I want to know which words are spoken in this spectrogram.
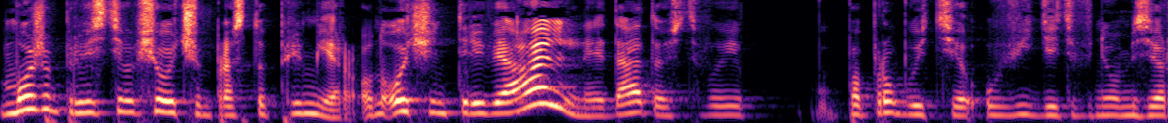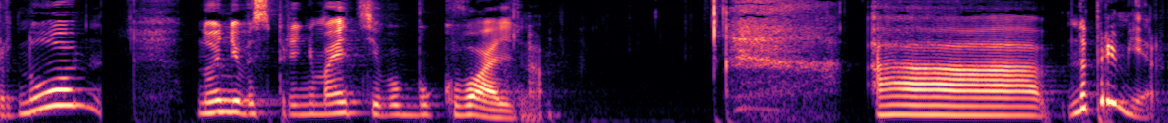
можем привести вообще очень простой пример. Он очень тривиальный, да, то есть вы попробуйте увидеть в нем зерно, но не воспринимайте его буквально. А, например,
